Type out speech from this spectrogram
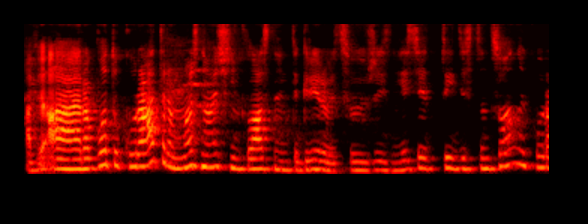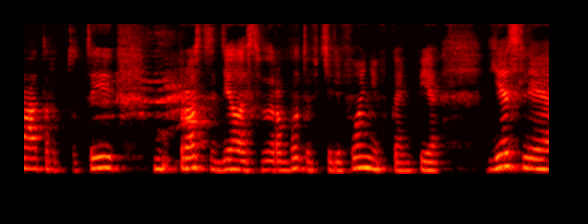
А, а работу куратора можно очень классно интегрировать в свою жизнь. Если ты дистанционный куратор, то ты просто делаешь свою работу в телефоне, в компе. Если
